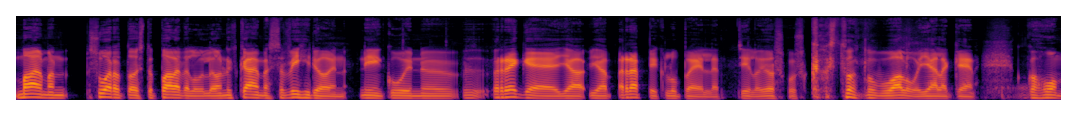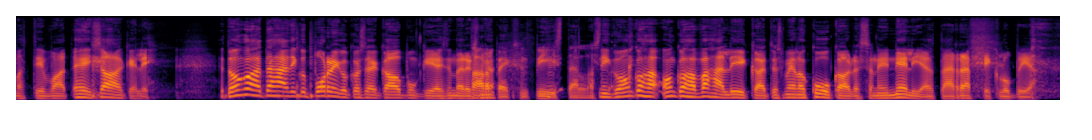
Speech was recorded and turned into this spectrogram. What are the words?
maailman suoratoistopalveluille on nyt käymässä vihdoin niin kuin reggae- ja, ja räppiklubeille silloin joskus 2000-luvun alun jälkeen, kun huomattiin vaan, että ei saakeli. Että onkohan tähän niin kuin Porin kokoiseen kaupunkiin esimerkiksi, Tarpeeksi nyt viisi tällaista. niin kuin onkohan, onkohan vähän liikaa, että jos meillä on kuukaudessa niin neljä jotain räppiklubia.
